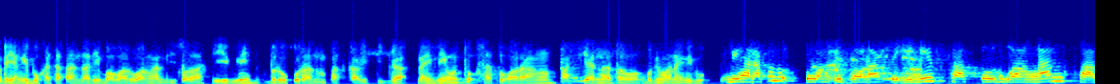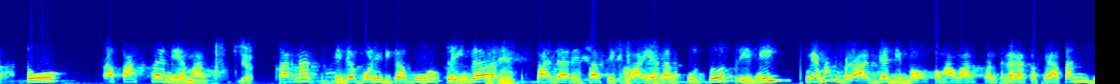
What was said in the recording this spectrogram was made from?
seperti yang Ibu katakan tadi bahwa ruangan isolasi ini berukuran 4 kali 3. Nah ini untuk satu orang pasien atau bagaimana ini Bu? Diharapkan ruang isolasi ini satu ruangan satu eh, pasien ya Mas? Ya karena tidak boleh digabung sehingga uh-huh. standarisasi pelayanan khusus ini memang berada di bawah pengawasan tenaga kesehatan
